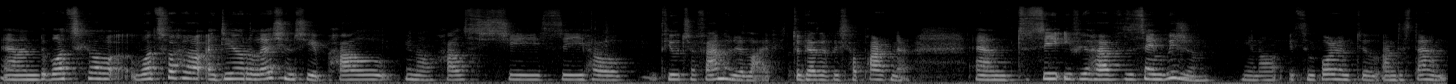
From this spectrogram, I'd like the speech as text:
and what's her what's for her ideal relationship. How you know how she see her future family life together with her partner, and to see if you have the same vision. You know, it's important to understand.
